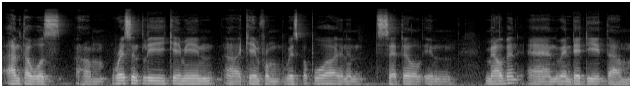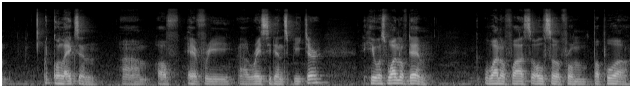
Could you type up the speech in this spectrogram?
Anta was um, recently came in, uh, came from West Papua and then settled in Melbourne. And when they did um, collection um, of every uh, resident's picture, he was one of them. One of us also from Papua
